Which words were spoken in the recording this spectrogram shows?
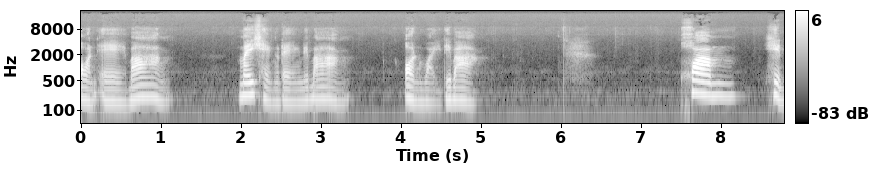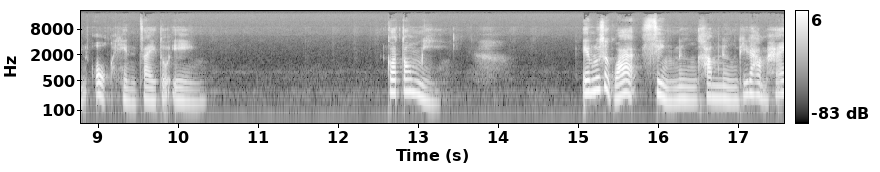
อ่อนแอบ้าง ไม่แข็งแรงได้บ้าง อ่อนไหวได้บ้าง ความเห็นอกเห็นใจตัวเอง ก็ต้องมี เอ็มรู้สึกว่าสิ่งหนึ่งคำหนึ่งที่ทำให้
